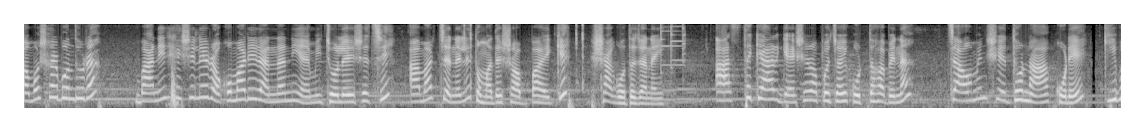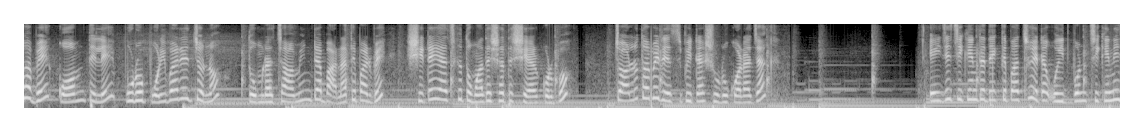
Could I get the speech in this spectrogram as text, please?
নমস্কার বন্ধুরা, বাণীর হেসেলে রকমারি রান্না নিয়ে আমি চলে এসেছি। আমার চ্যানেলে তোমাদের সবাইকে স্বাগত জানাই। আজ থেকে আর গ্যাসের অপচয় করতে হবে না। চাউমিন সেদ্ধ না করে কীভাবে কম তেলে পুরো পরিবারের জন্য তোমরা চাউমিনটা বানাতে পারবে, সেটাই আজকে তোমাদের সাথে শেয়ার করব। চলো তবে রেসিপিটা শুরু করা যাক। এই যে চিকেনটা দেখতে পাচ্ছ, এটা উইথ বোন চিকেনই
